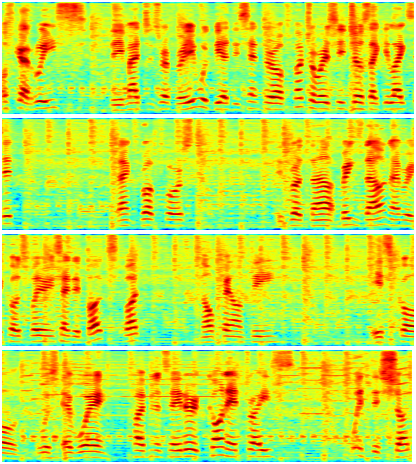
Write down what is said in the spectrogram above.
Oscar Ruiz, the match's referee, would be at the center of controversy, just like he likes it. Frank Bratvorst is brought down, brings down Ivory Coast player inside the box, but no penalty is called. It was Eboué. Five minutes later, Kone tries with the shot.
